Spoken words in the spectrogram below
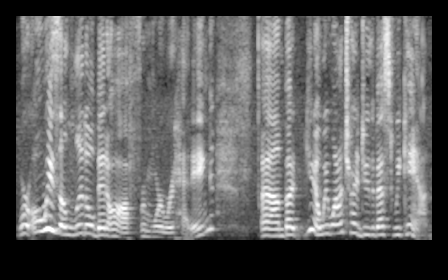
we're always a little bit off from where we're heading. Um, but, you know, we want to try to do the best we can.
